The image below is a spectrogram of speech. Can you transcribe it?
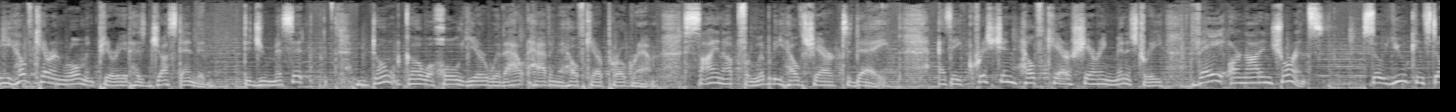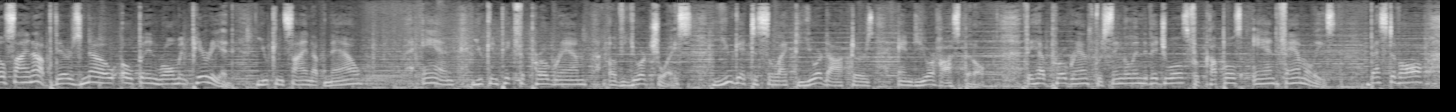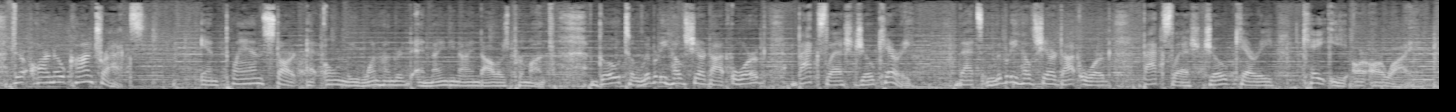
The healthcare enrollment period has just ended. Did you miss it? Don't go a whole year without having a healthcare program. Sign up for Liberty Health Share today. As a Christian healthcare sharing ministry, they are not insurance. So you can still sign up. There's no open enrollment period. You can sign up now and you can pick the program of your choice. You get to select your doctors and your hospital. They have programs for single individuals, for couples, and families. Best of all, there are no contracts. And plans start at only $199 per month. Go to libertyhealthshare.org backslash Joe Kerry. That's libertyhealthshare.org backslash Joe Kerry, K E R R Y.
